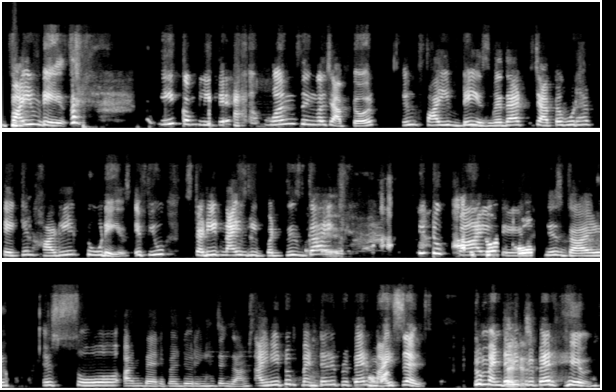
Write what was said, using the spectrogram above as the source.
five days. he completed one single chapter in five days, where that chapter would have taken hardly two days if you studied nicely. But this guy, he took five days. This guy is so unbearable during his exams. I need to mentally prepare myself to mentally That is- prepare him.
